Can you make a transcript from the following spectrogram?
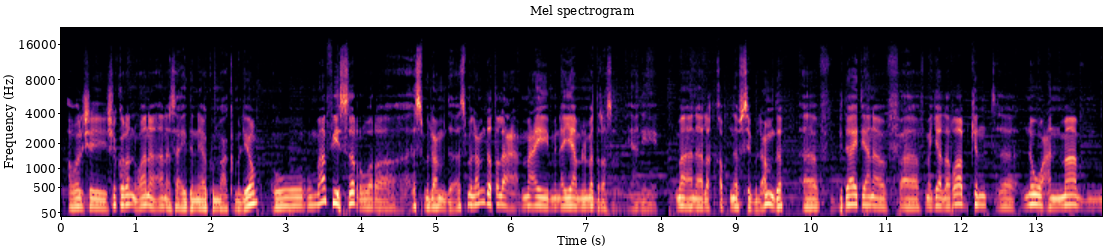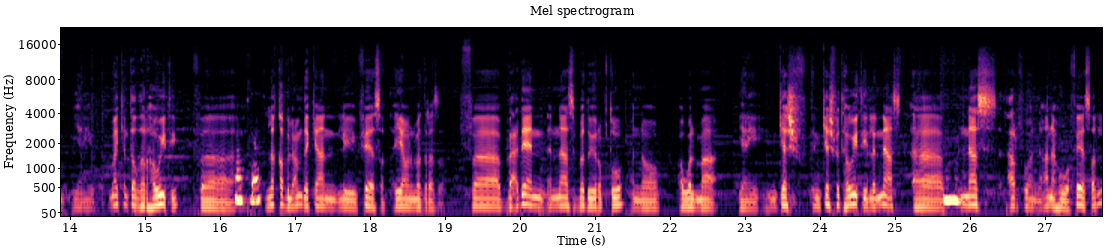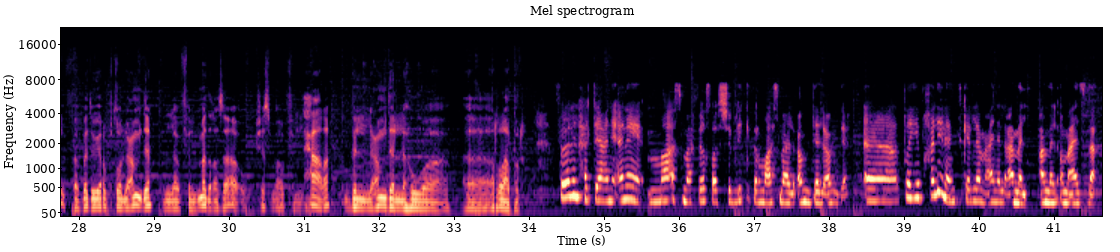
أول شيء شكرا وأنا أنا سعيد إني أكون معكم اليوم. وما في سر وراء اسم العمدة، اسم العمدة طلع معي من أيام المدرسة. يعني ما أنا لقبت نفسي بالعمدة. آه، في بدايتي أنا في مجال الراب كنت آه، نوعا ما يعني ما كنت أظهر هويتي. فلقب العمدة كان لفيصل أيام المدرسة. فبعدين الناس بدوا يربطوه إنه أول ما يعني انكشف انكشفت هويتي للناس آه الناس عرفوا أن أنا هو فيصل فبدوا يربطوا العمدة اللي في المدرسة وش اسمه في الحارة بالعمدة اللي هو آه الرابر. فعلا حتى يعني أنا ما أسمع فيصل الشبلي كثر ما أسمع العمدة العمدة. آه طيب خلينا نتكلم عن العمل عمل أم عزباء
